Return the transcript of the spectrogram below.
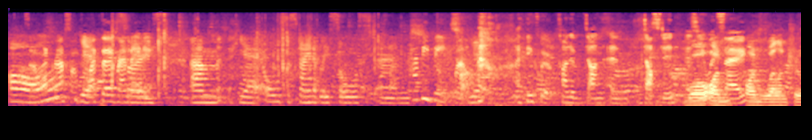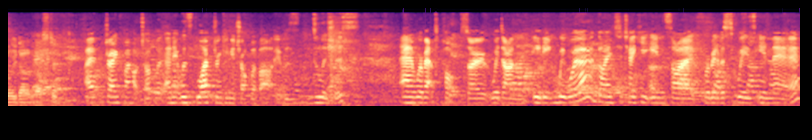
Oh, so I might grab some for my fur grandbabies. So, um, yeah, all sustainably sourced and Happy beat. Well, Yeah. I think we're kind of done and dusted, as well, you would I'm, say. I'm well and truly done and dusted. I drank my hot chocolate, and it was like drinking a chocolate bar. It was delicious. And we're about to pop, so we're done eating. We were going to take you inside for a bit of a squeeze in there.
